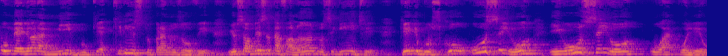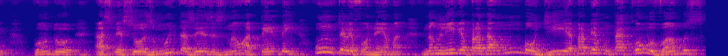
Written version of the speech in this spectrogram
o melhor amigo, que é Cristo, para nos ouvir. E o salmista está falando o seguinte: que ele buscou o Senhor e o Senhor o acolheu. Quando as pessoas muitas vezes não atendem um telefonema, não liga para dar um bom dia, para perguntar como vamos,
